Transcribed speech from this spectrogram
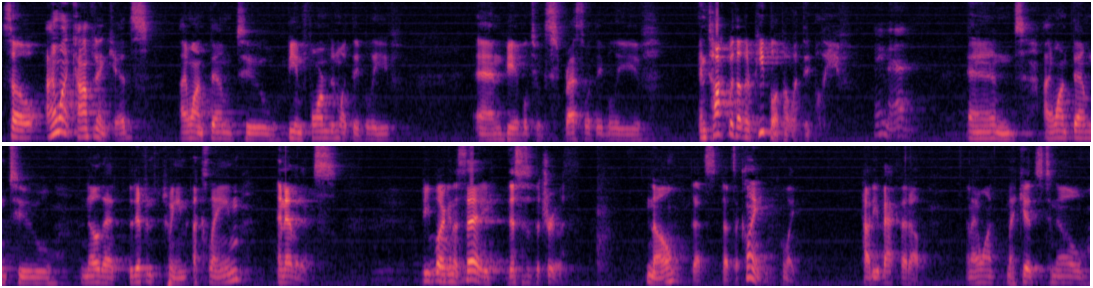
so I want confident kids. I want them to be informed in what they believe and be able to express what they believe and talk with other people about what they believe. amen. And I want them to know that the difference between a claim and evidence. People are going to say, this is the truth. No, that's, that's a claim. Like, how do you back that up? And I want my kids to know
